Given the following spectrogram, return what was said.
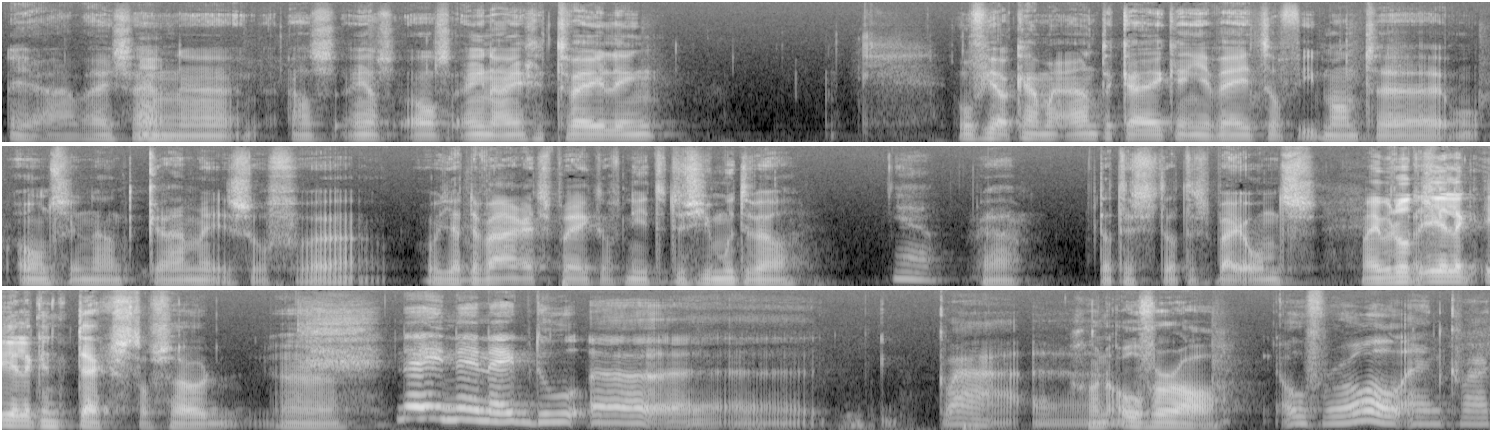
Ja, wij zijn ja. als, als, als een eigen tweeling hoef je elkaar maar aan te kijken en je weet of iemand uh, ons in aan het kramen is of, uh, of ja, de waarheid spreekt of niet. Dus je moet wel. Ja. Ja, dat is, dat is bij ons. Maar je bedoelt eerlijk, eerlijk in tekst of zo? Uh, nee, nee, nee. Ik bedoel qua... Gewoon overal? Overal en qua...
